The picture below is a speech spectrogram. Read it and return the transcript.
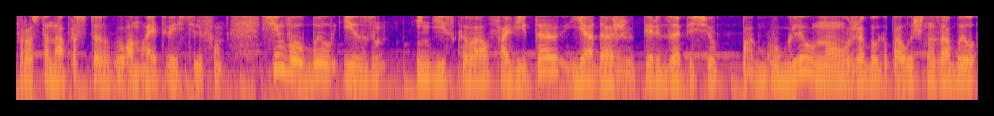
просто-напросто ломает весь телефон. Символ был из индийского алфавита. Я даже перед записью погуглил, но уже благополучно забыл,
